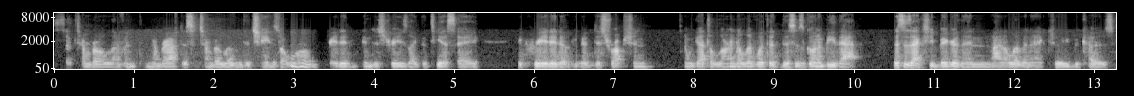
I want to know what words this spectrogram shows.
September 11th. Remember, after September 11th, it changed our world, mm-hmm. created industries like the TSA. It created a, a disruption, and we got to learn to live with it. This is going to be that this is actually bigger than 9-11 actually because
